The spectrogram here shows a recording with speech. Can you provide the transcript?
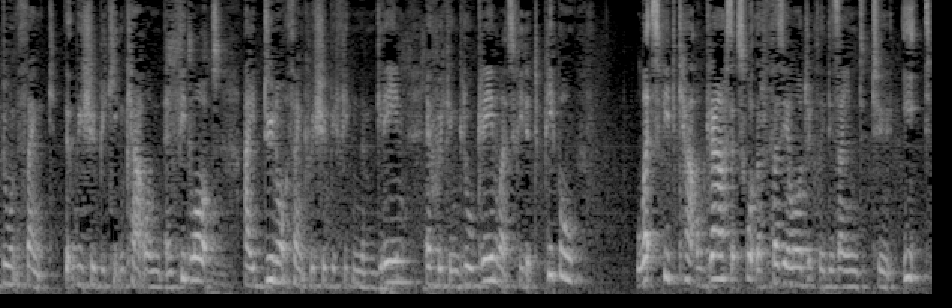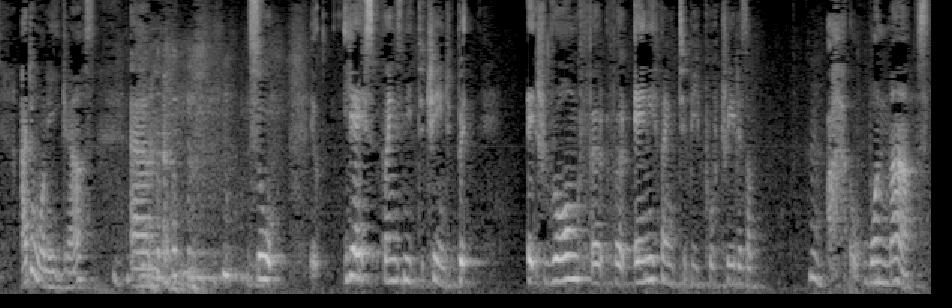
don't think that we should be keeping cattle in, in feedlots. I do not think we should be feeding them grain. If we can grow grain, let's feed it to people. Let's feed cattle grass. It's what they're physiologically designed to eat. I don't want to eat grass. Um, so, yes, things need to change, but it's wrong for, for anything to be portrayed as a, a one mass,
